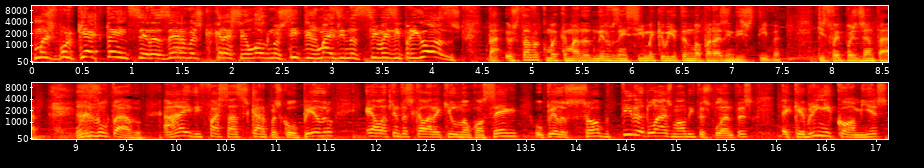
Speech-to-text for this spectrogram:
mas porquê é que têm de ser as ervas que crescem logo nos sítios mais inacessíveis e perigosos? Pá, eu estava com uma camada de nervos em cima que eu ia tendo uma paragem digestiva. Isto foi depois de jantar. Resultado, a Heidi faz-se às escarpas com o Pedro, ela tenta escalar aquilo, não consegue, o Pedro sobe, tira de lá as malditas plantas, a cabrinha come-as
